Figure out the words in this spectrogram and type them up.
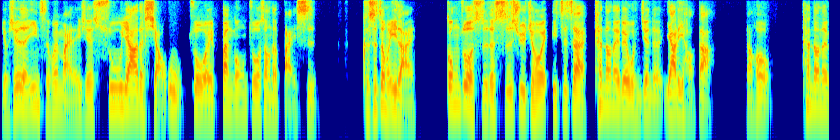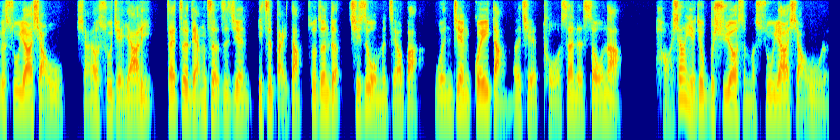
有些人因此会买了一些舒压的小物作为办公桌上的摆饰。可是这么一来，工作时的思绪就会一直在看到那堆文件的压力好大，然后看到那个舒压小物，想要纾解压力，在这两者之间一直摆荡。说真的，其实我们只要把文件归档，而且妥善的收纳，好像也就不需要什么纾压小物了。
